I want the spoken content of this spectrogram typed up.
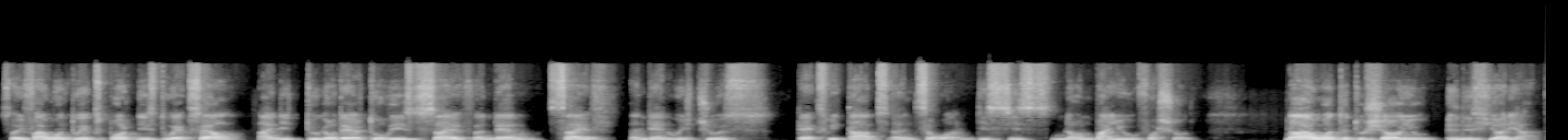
So if I want to export this to Excel, I need to go there to list, save, and then save. And then we choose text with tabs and so on. This is known by you for sure. Now I wanted to show you the Fiori app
